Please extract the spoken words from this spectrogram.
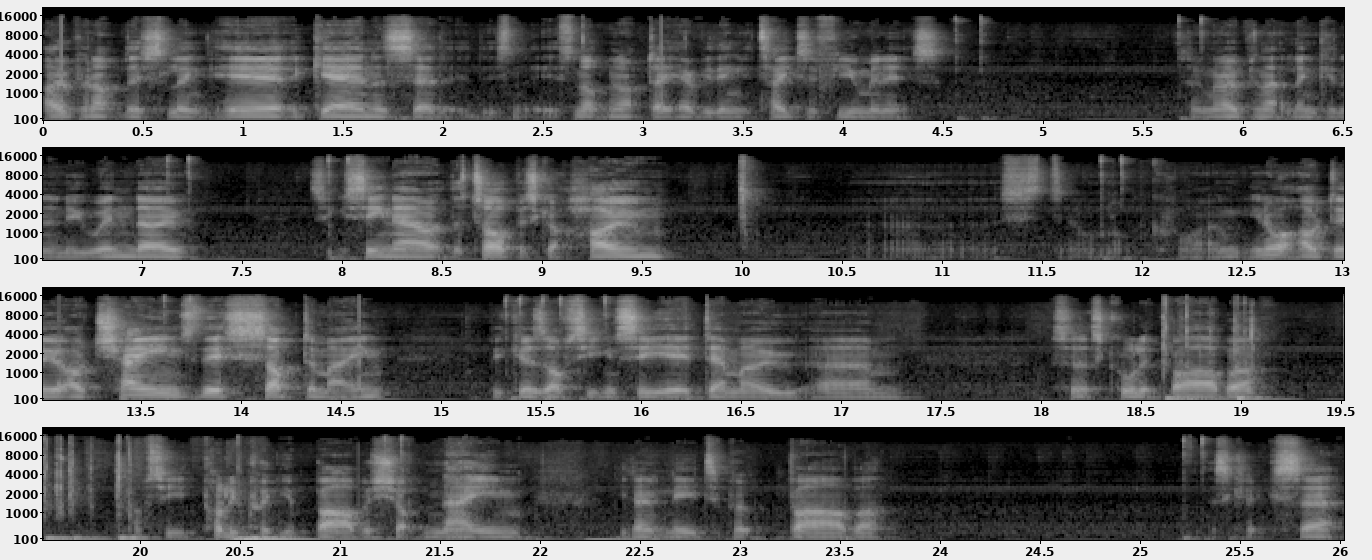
open up this link here. Again, as I said, it's, it's not going to update everything. It takes a few minutes. So I'm going to open that link in a new window. So you can see now at the top it's got home. Uh, still not quite. You know what I'll do? I'll change this subdomain because obviously you can see here demo. Um, so let's call it barber. Obviously, you'd probably put your barbershop name you don't need to put barber. Let's click set.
